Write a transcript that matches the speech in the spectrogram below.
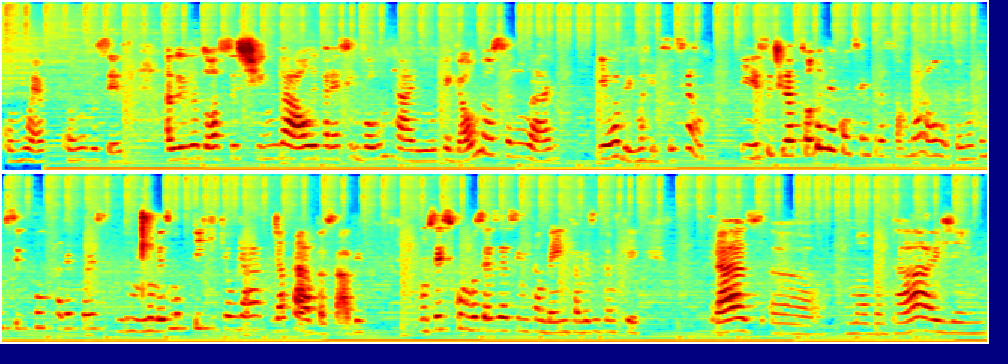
como é com vocês, às vezes eu tô assistindo a aula e parece involuntário eu pegar o meu celular e eu abrir uma rede social. E isso tira toda a minha concentração da aula. Eu não consigo voltar depois no mesmo pique que eu já, já tava, sabe? Não sei se com vocês é assim também, que ao mesmo tempo que traz uh, uma vantagem,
